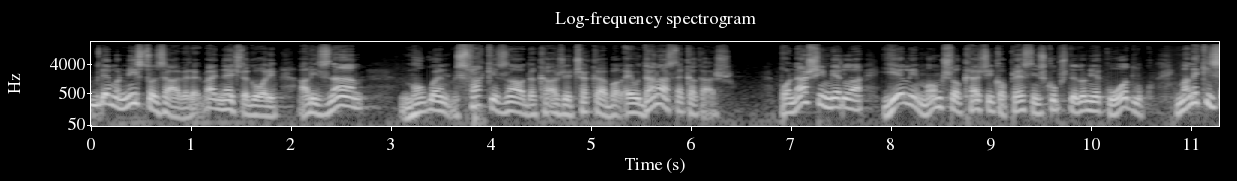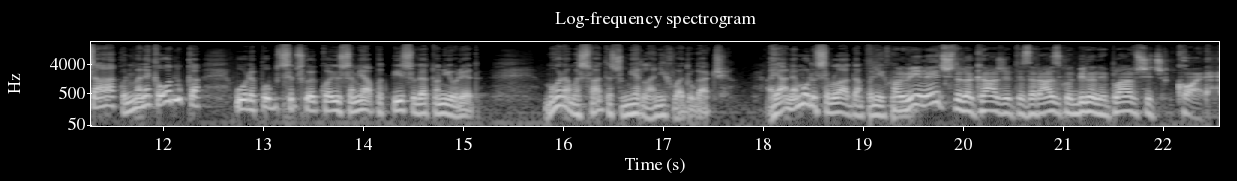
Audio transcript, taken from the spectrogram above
Nemo nisto zavere, aj neću da govorim, ali znam, mogu, svaki je znao da kaže, čekaj, evo danas neka kažu po našim mjerila, je li momčilo Krajičnik kao predsjednik Skupštine donio neku odluku? Ima neki zakon, ima neka odluka u Republike Srpskoj koju sam ja potpisao da to nije u redu. Moramo shvatiti da su mjerila njihova drugačija. A ja ne mogu da se vladam po njihovim. Ali vi nećete da kažete za razliku od Biljane Plavšić ko je?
